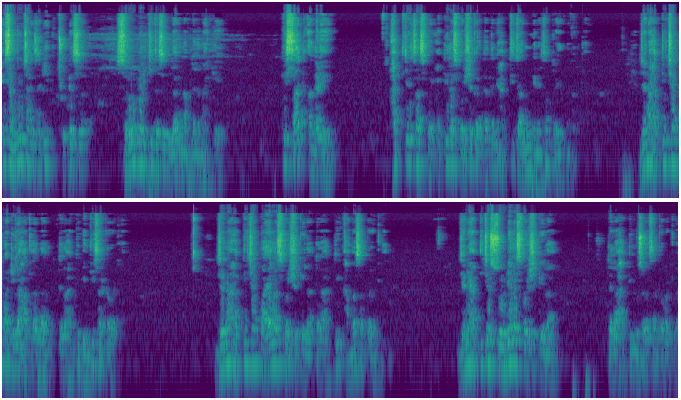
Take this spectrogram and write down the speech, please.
हे समजून सांगण्यासाठी एक छोटंसं सर्वपरिचित असं उदाहरण आपल्याला माहिती आहे की सात आंधळे हत्तीचा स्पर्श हत्तीला स्पर्श करतात आणि हत्ती जाणून घेण्याचा प्रयत्न करतात. ज्यानं हत्तीच्या पाठीला हात लावला त्याला हत्ती भिंतीसारखा वाटला. ज्यानं हत्तीच्या पायाला स्पर्श केला त्याला हत्ती खांबासारखा वाटला. ज्याने हत्तीच्या सोंड्याला स्पर्श केला त्याला हत्ती मुसळासारखा वाटला.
